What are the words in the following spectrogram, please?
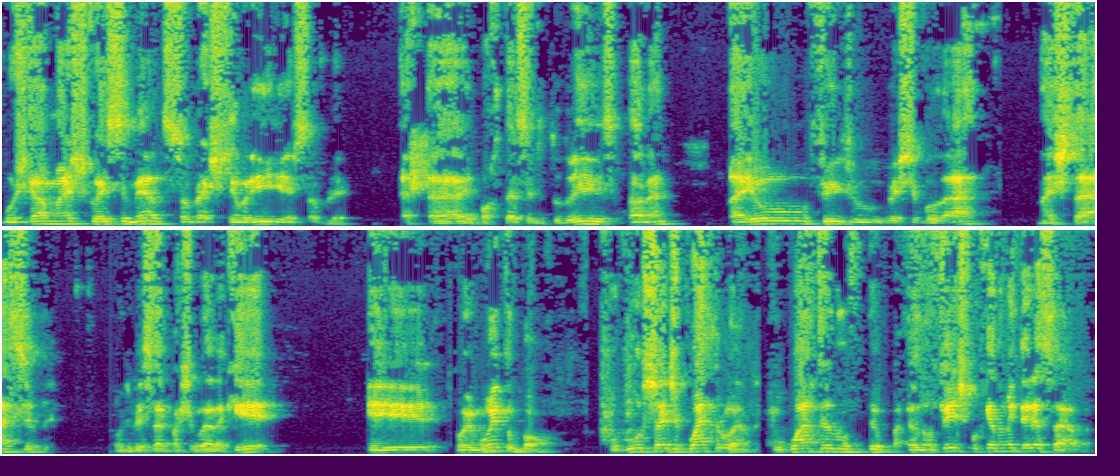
buscar mais conhecimento sobre as teorias, sobre a importância de tudo isso e tal, né? Aí eu fiz o vestibular na Estácio, Universidade Particular aqui, e foi muito bom. O curso é de quatro anos. O quarto eu não, eu, eu não fiz porque não me interessava.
